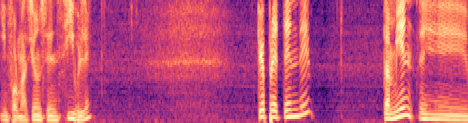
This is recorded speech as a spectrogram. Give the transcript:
información sensible. ¿Qué pretende? También, eh,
